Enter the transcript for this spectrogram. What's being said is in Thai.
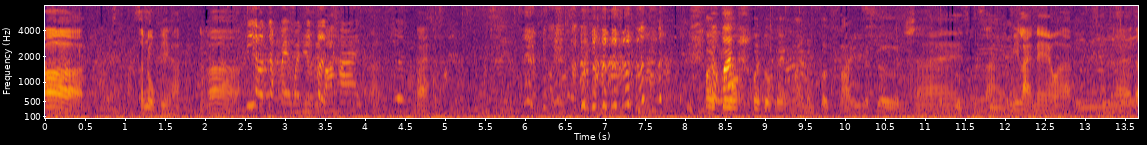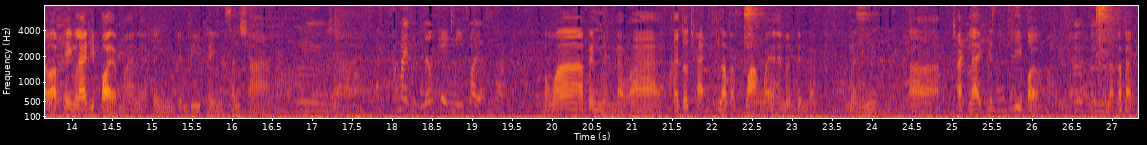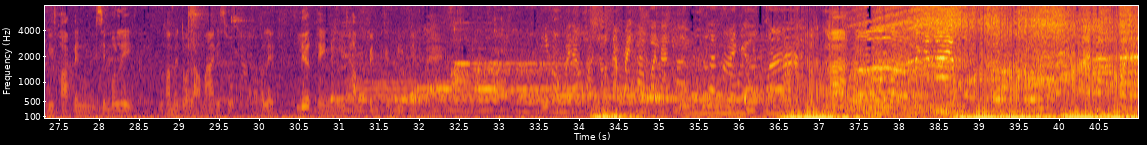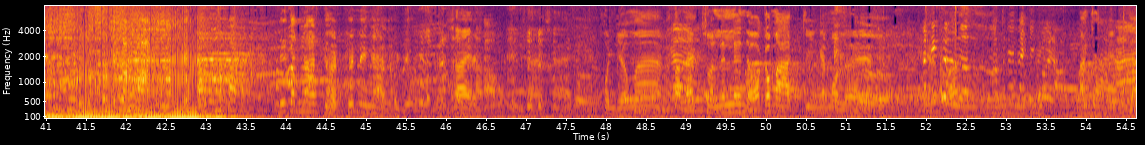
ก็สนุกดีครับ แล้วก็ที่ย้อนกลับไปวันที่เปิดค่ายได้ครับ เปิดตัวเปิดตัวเพลงใหม่มันสดใสเหลือเกินใช่สดใสมีหลายแนวครับใช่แต่ว่าเพลงแรกที่ปล่อยออกมาเนี่ยเป็น MV เพลง Sunshine อืมใช่ทำไมถึงเลือกเพลงนี้ปล่อยออกมาเพราะว่าเป็นเหมือนแบบว่า title track ที่เราแบบวางไว้ให้มันเป็นแบบเหมือนอ่า track แรกที่ที่ปล่อยออกมา อยู่แล้วอะไรเงี้ยแล้วก็แบบมีความเป็น symbolic มีความเป็นตัวเรามากที่สุดอย่างเงี้ยเราก็เลยเลือกเพลงนี้ทำเป็น MV เพลงแรกที่บอกไม่ได้ขอย้อนกลับไปคือวันนั้นคือเพื่อนมาเยอะมากอ่าเออเป็นยังไงมีตำนานเกิดขึ้นในงานเราเยอะใช่ครับใช่ใช่คนเยอะมากตอนแรกชวนเล่นๆแต่ว่าก็มาจริงกันหมดเลยอันนี้คือเราเราไม่ได้ตั้งใจด้วยเหรอตั้งใจตั้งใจ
